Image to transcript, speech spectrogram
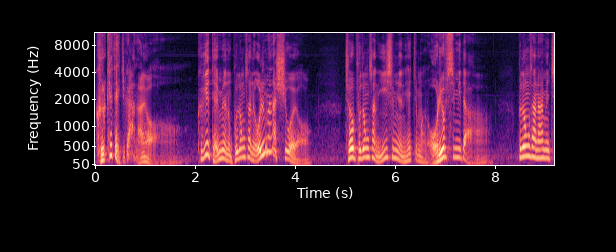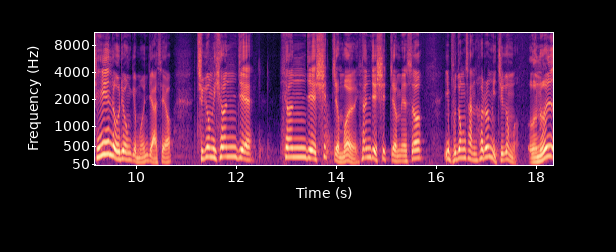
그렇게 되지가 않아요. 그게 되면 부동산이 얼마나 쉬워요. 저 부동산 20년 했지만 어렵습니다. 부동산 하면 제일 어려운 게 뭔지 아세요? 지금 현재 현재 시점을 현재 시점에서 이 부동산 흐름이 지금 어느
